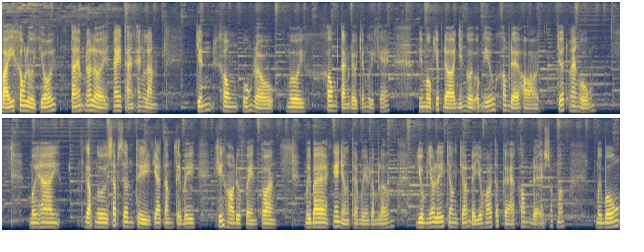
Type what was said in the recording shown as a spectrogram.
bảy không lừa dối, tám nói lời ngay thẳng an lành, chín không uống rượu, mười không tặng rượu cho người khác, mười một giúp đỡ những người ốm yếu, không để họ chết oan uổng. mười hai Gặp người sắp sinh thì gia tâm từ bi, khiến họ được vẹn toàn. 13. Nghe nhận thề nguyện rộng lớn, dùng giáo lý chân chánh để giáo hóa tất cả, không để sót mất. 14.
